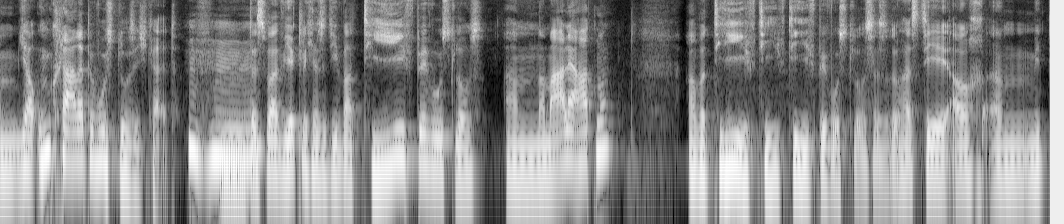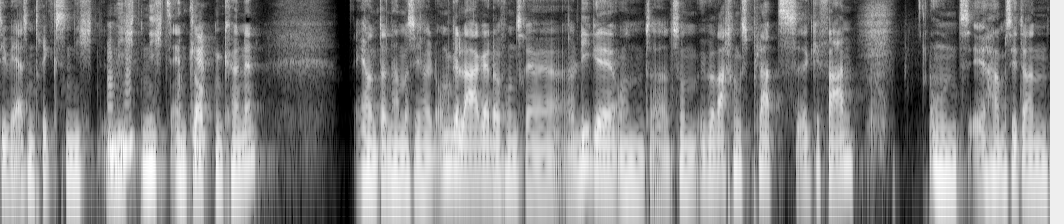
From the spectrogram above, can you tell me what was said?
Ähm, ja, unklare Bewusstlosigkeit. Mhm. Das war wirklich, also die war tief bewusstlos. Ähm, normale Atmung, aber tief, tief, tief bewusstlos. Also du hast die auch ähm, mit diversen Tricks nicht, mhm. nicht nichts entlocken okay. können. Ja, und dann haben wir sie halt umgelagert auf unsere Liege und äh, zum Überwachungsplatz äh, gefahren und äh, haben sie dann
